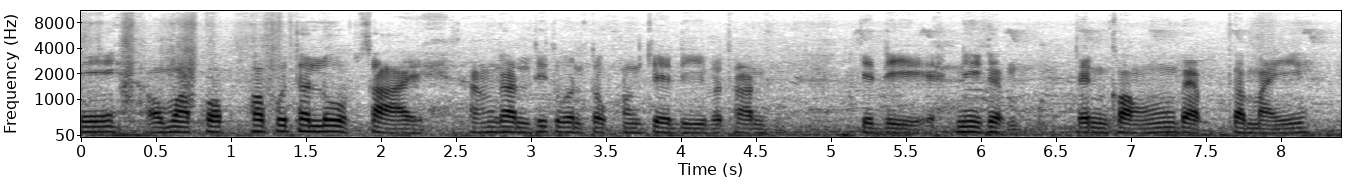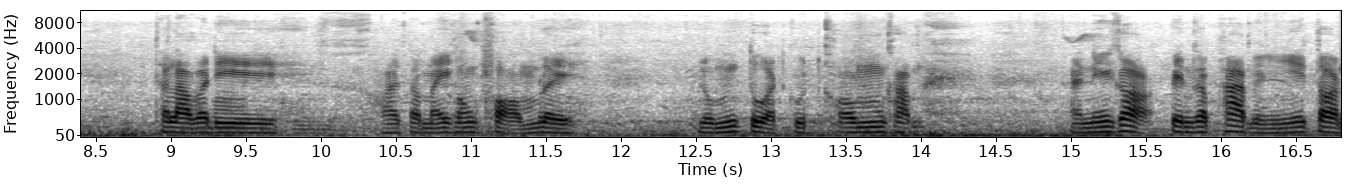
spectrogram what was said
นี่เอามาพบพระพุทธรูปทรายทางด้านที่ตะวันตกของเจดีย์ประธานเจดีย์นี่คือเป็นของแบบสมัยธราวดีสมัยของขอมเลย หลุมตรวจกุดคอมครับ อันนี้ก็เป็นสภาพอย่างนี้ตอน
